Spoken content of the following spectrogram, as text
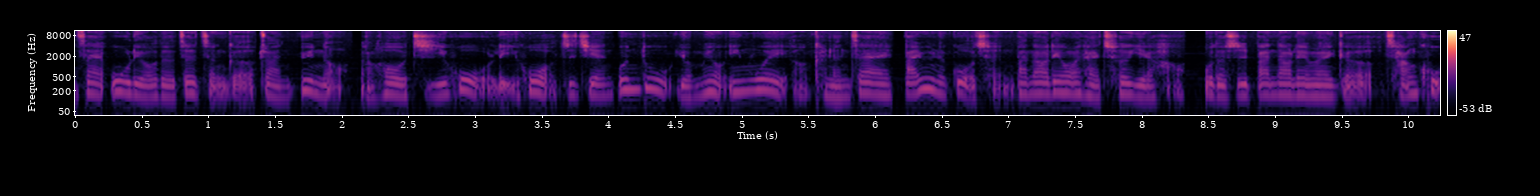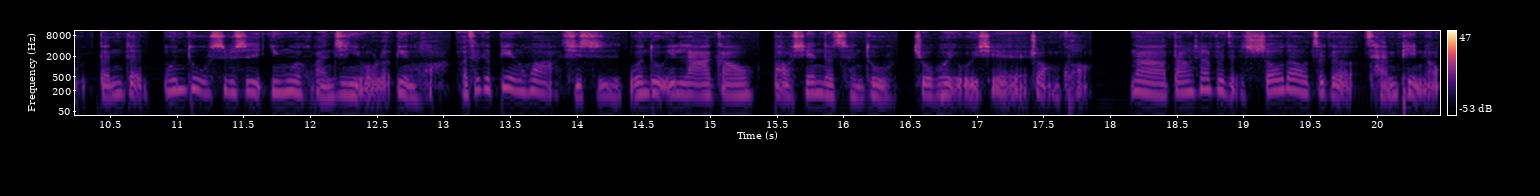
在物流的这整个转运哦，然后集货理货之间，温度有没有因为啊，可能在搬运的过程搬到另外一台车也好，或者是搬到另外一个仓库等等，温度是不是因为环境有了变化？而这个变化，其实温度一拉高，保鲜的程度就会有一些状况。那当消费者收到这个产品哦，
